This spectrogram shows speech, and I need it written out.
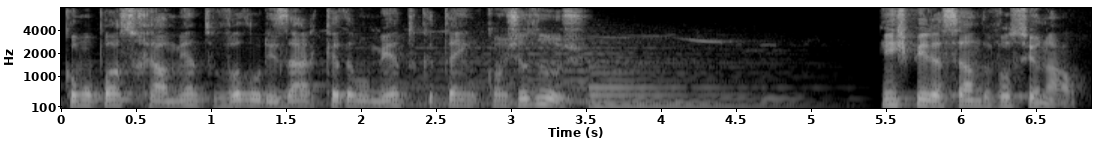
Como posso realmente valorizar cada momento que tenho com Jesus? Inspiração devocional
